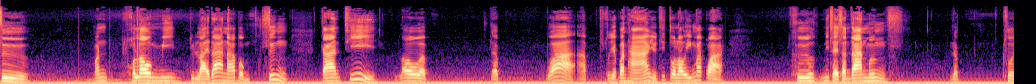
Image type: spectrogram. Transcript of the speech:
สื่อ มันคนเรามีอยู่หลายด้านนะครับผม ซึ่งการที่เราแบบแบบว่าอะส่วนใหญ่ปัญหาอยู่ที่ตัวเราเองมากกว่า คือนิสัยสันดานมึงแบบส่วน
